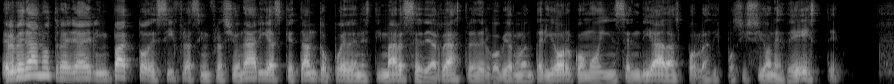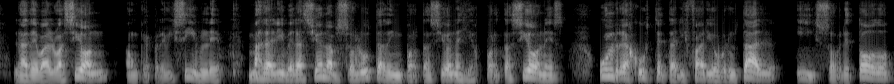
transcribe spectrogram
El verano traerá el impacto de cifras inflacionarias que tanto pueden estimarse de arrastre del gobierno anterior como incendiadas por las disposiciones de éste la devaluación, aunque previsible, más la liberación absoluta de importaciones y exportaciones, un reajuste tarifario brutal y, sobre todo,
